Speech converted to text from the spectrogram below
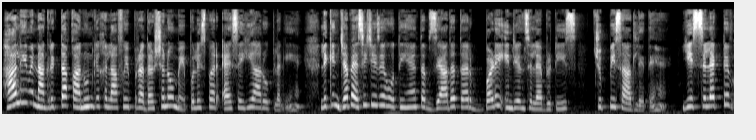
हाल ही में नागरिकता कानून के खिलाफ हुई प्रदर्शनों में पुलिस पर ऐसे ही आरोप लगे हैं। लेकिन जब ऐसी चीज़ें होती हैं, तब ज़्यादातर बड़े इंडियन सेलिब्रिटीज चुप्पी साध लेते हैं। ये सिलेक्टिव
